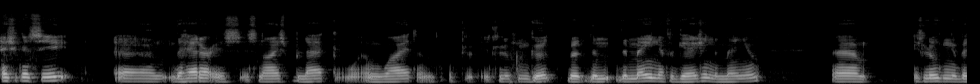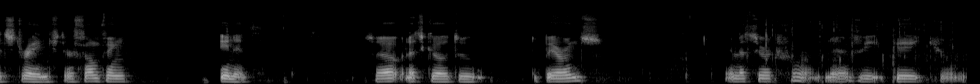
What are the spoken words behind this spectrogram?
as you can see um, the header is, is nice black and white and it, it's looking good. But the, the main navigation, the menu um, is looking a bit strange. There's something in it. So let's go to appearance and let's search for navigation.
